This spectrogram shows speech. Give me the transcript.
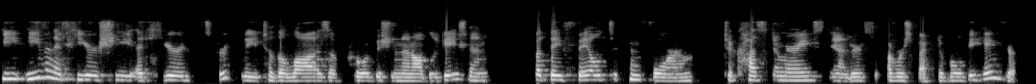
he, even if he or she adhered strictly to the laws of prohibition and obligation, but they failed to conform to customary standards of respectable behavior.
